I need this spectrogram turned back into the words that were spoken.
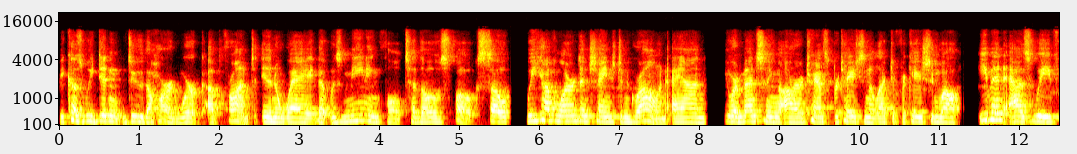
because we didn't do the hard work up front in a way that was meaningful to those folks. So we have learned and changed and grown. And you were mentioning our transportation electrification. Well, even as we've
